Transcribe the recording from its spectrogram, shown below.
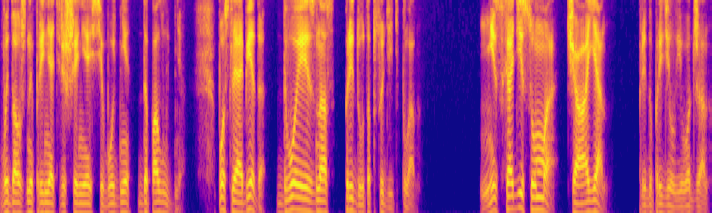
Вы должны принять решение сегодня до полудня. После обеда двое из нас придут обсудить план». «Не сходи с ума, Чаоян», — предупредил его Джан.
